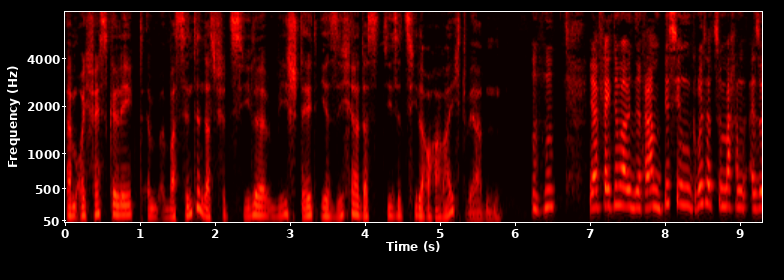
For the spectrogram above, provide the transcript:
ähm, euch festgelegt. Ähm, was sind denn das für Ziele? Wie stellt ihr sicher, dass diese Ziele auch erreicht werden? Mhm. Ja, vielleicht nochmal den Rahmen ein bisschen größer zu machen. Also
